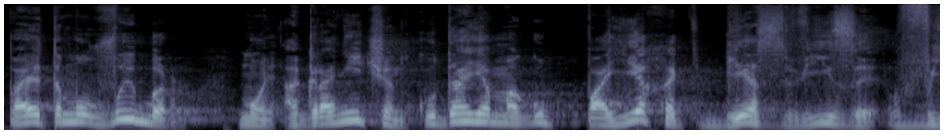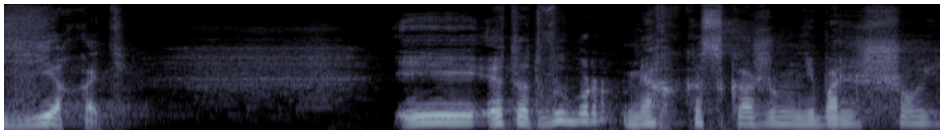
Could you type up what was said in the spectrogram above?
Поэтому выбор мой ограничен, куда я могу поехать без визы, въехать. И этот выбор, мягко скажем, небольшой.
